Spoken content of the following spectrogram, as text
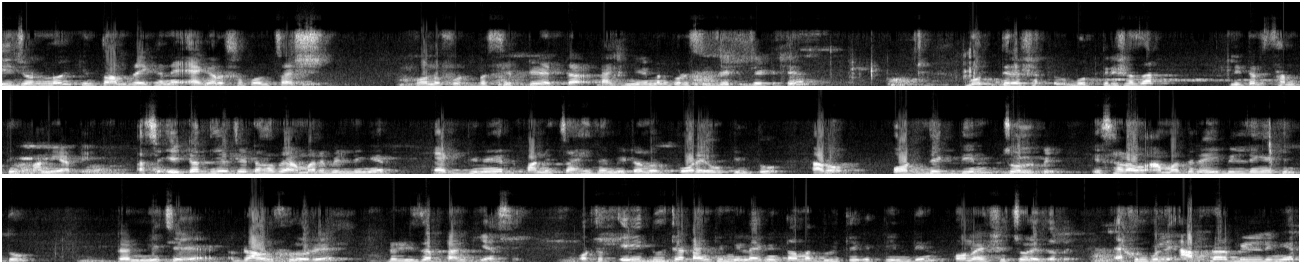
এই জন্যই কিন্তু আমরা এখানে এগারোশো পঞ্চাশ ঘনফুট বা সেফটির একটা ট্যাঙ্কি নির্মাণ করেছি যেটিতে বত্রিশ বত্রিশ হাজার লিটার সামথিং পানি আটে। আচ্ছা এটা দিয়ে যেটা হবে, আমার বিল্ডিংয়ের একদিনের পানির চাহিদা মেটানোর পরেও কিন্তু আরও অর্ধেক দিন চলবে। এছাড়াও আমাদের এই বিল্ডিংয়ে কিন্তু তার নিচে গ্রাউন্ড ফ্লোরে রিজার্ভ ট্যাঙ্কি আছে। অর্থাৎ এই দুইটা ট্যাঙ্কি মিলায় কিন্তু আমার দুই থেকে তিন দিন অনায়াসে চলে যাবে। এখন বলি আপনার বিল্ডিং এর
